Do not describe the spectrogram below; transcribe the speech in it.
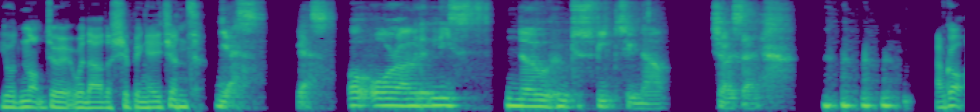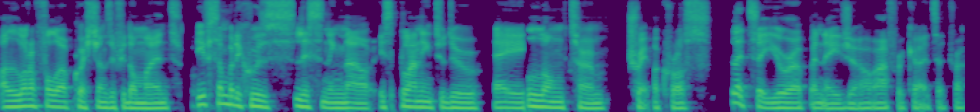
you would not do it without a shipping agent. Yes, yes. Or, or I would at least know who to speak to now, shall I say. I've got a lot of follow up questions if you don't mind. If somebody who's listening now is planning to do a long term trip across, let's say Europe and Asia or Africa, etc.,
